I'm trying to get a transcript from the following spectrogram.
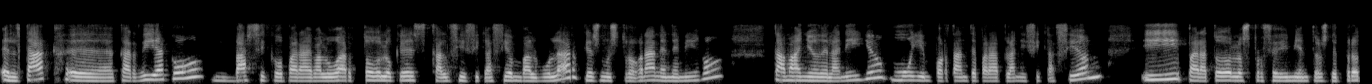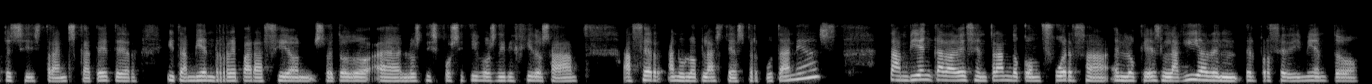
el TAC eh, cardíaco, básico para evaluar todo lo que es calcificación valvular, que es nuestro gran enemigo, tamaño del anillo, muy importante para planificación y para todos los procedimientos de prótesis transcatéter y también reparación, sobre todo los dispositivos dirigidos a, hacer anuloplastias percutáneas también cada vez entrando con fuerza en lo que es la guía del procedimiento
